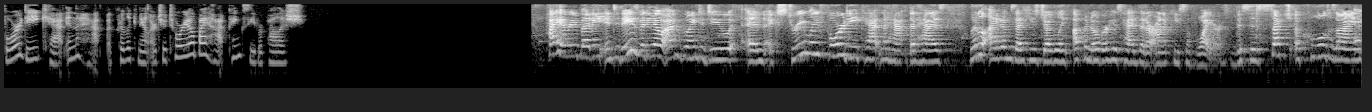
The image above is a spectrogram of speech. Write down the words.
4D Cat in the Hat Acrylic Nail Art Tutorial by Hot Pink Zebra Polish. Hi everybody! In today's video I'm going to do an extremely 4D cat in the hat that has little items that he's juggling up and over his head that are on a piece of wire. This is such a cool design,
